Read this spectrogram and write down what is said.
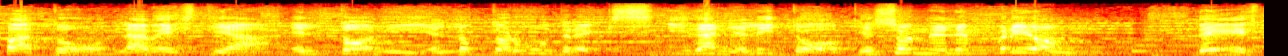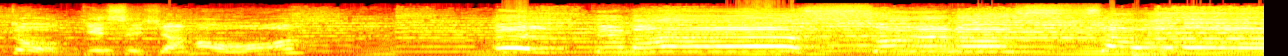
Pato, la Bestia, el Tony, el Dr. Budrex y Danielito, que son el embrión de esto que se llamó el temazo de los sábados.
